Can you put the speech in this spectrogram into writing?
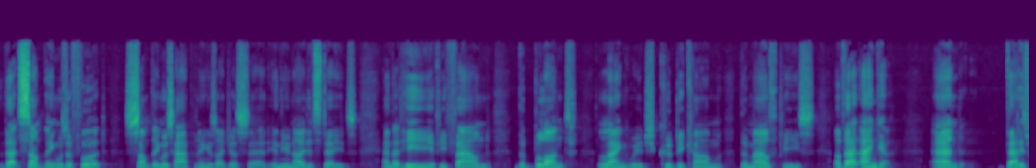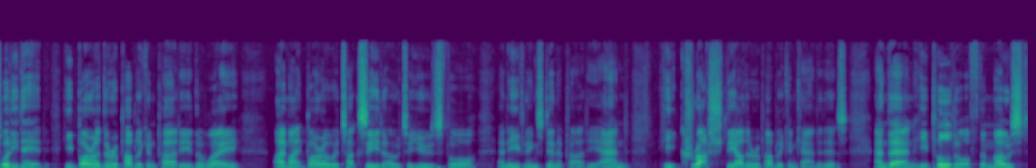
that something was afoot, something was happening, as I just said, in the United States, and that he, if he found the blunt language, could become the mouthpiece of that anger. And that is what he did. He borrowed the Republican Party the way I might borrow a tuxedo to use for an evening's dinner party. And he crushed the other Republican candidates. And then he pulled off the most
